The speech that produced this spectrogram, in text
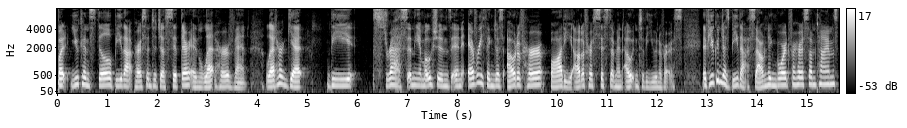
but you can still be that person to just sit there and let her vent. Let her get the stress and the emotions and everything just out of her body, out of her system, and out into the universe. If you can just be that sounding board for her sometimes,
